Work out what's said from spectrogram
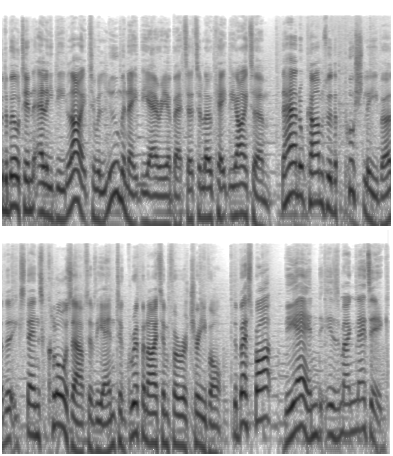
with a built-in LED light to illuminate the area better to locate the item. The handle comes with with a push lever that extends claws out of the end to grip an item for retrieval. The best part? The end is magnetic.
